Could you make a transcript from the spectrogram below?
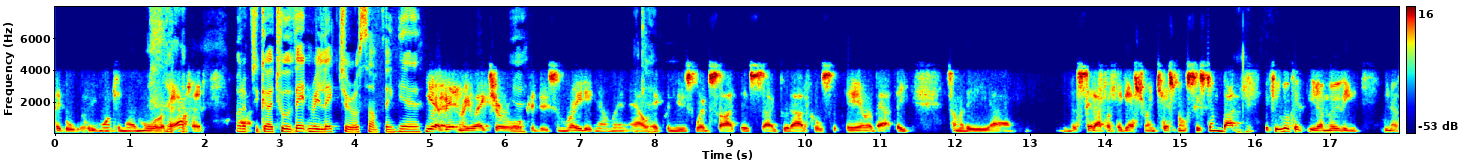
people who want to know more about it might have to go to a veterinary lecture or something, yeah. Yeah, veterinary lecture or yeah. could do some reading on our okay. Equinews website. There's uh, good articles there about the some of the uh, the setup of the gastrointestinal system. But mm-hmm. if you look at you know moving you know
